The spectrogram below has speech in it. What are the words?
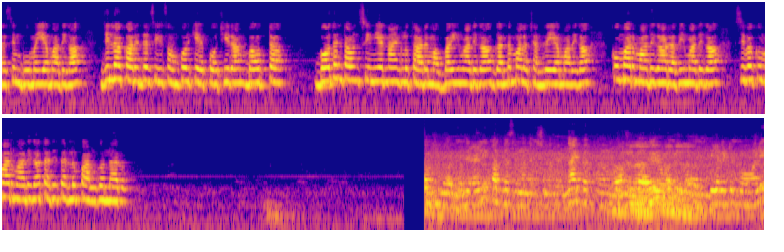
లసిం భూమయ్య మాదిగ జిల్లా కార్యదర్శి సొంపూర్ కే పోచిరామ్ బౌత్త బోధన్ టౌన్ సీనియర్ నాయకులు తాడెం అబ్బాయి మాదిగ గంధమాల చంద్రయ్య మాదిగ కుమార్ మాదిగ రవి మాదిగ శివకుమార్ మాదిగ తదితరులు పాల్గొన్నారు. నిలబెట్టుకోవాలి.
